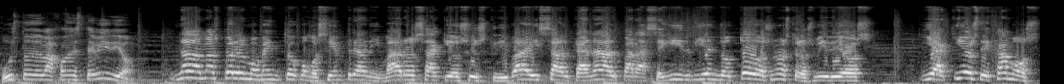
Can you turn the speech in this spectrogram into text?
justo debajo de este vídeo. Nada más por el momento, como siempre animaros a que os suscribáis al canal para seguir viendo todos nuestros vídeos. Y aquí os dejamos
